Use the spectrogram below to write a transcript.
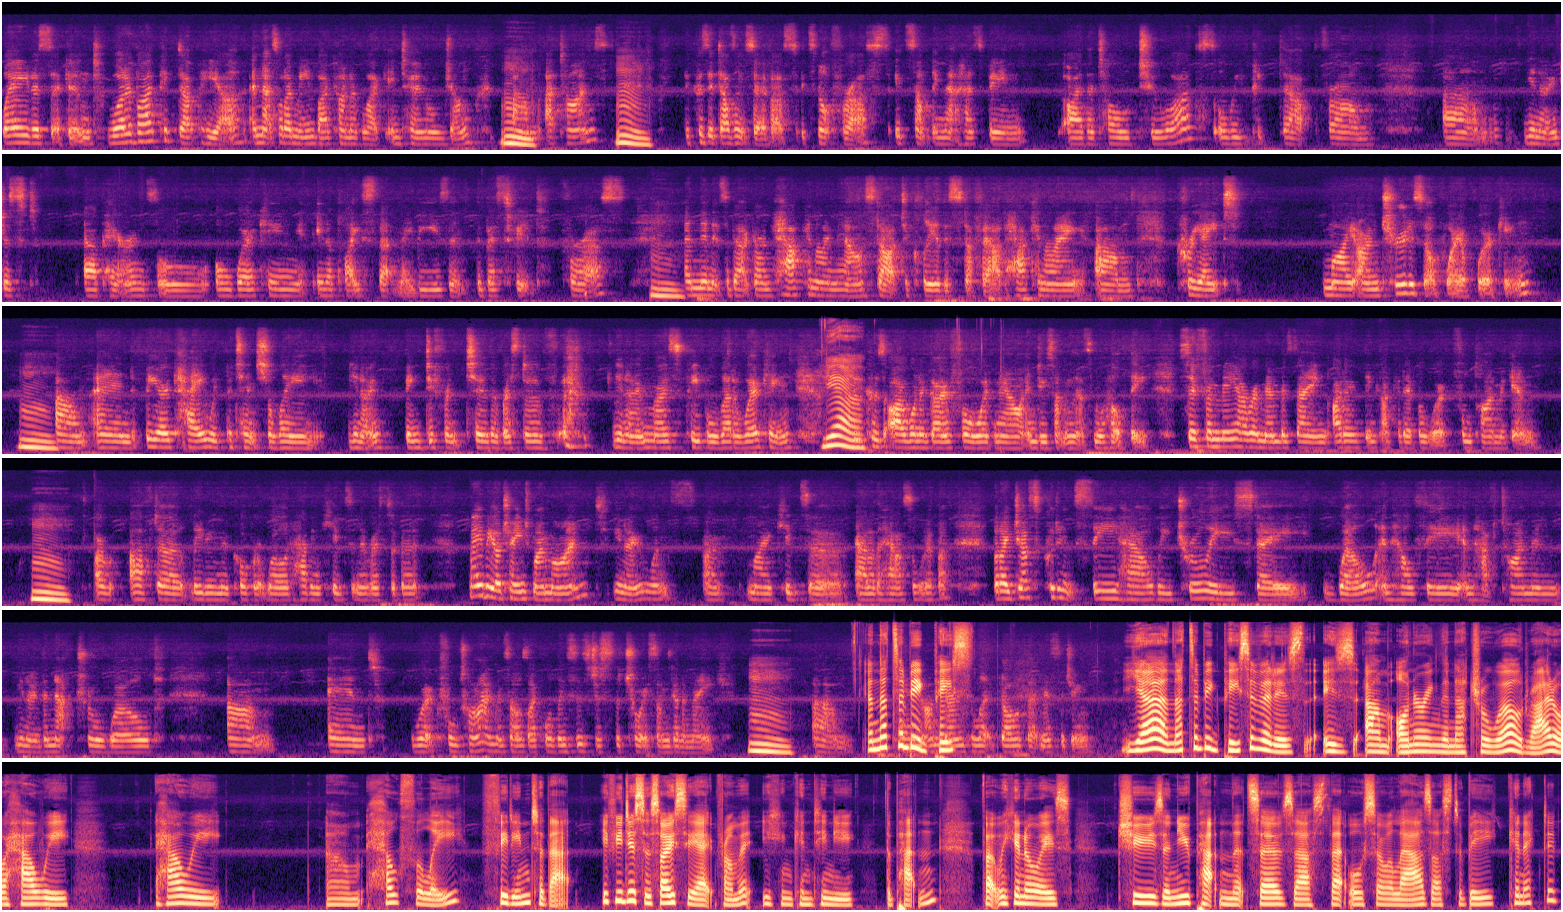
wait a second, what have I picked up here? And that's what I mean by kind of like internal junk Mm. um, at times Mm. because it doesn't serve us. It's not for us. It's something that has been either told to us or we've picked up from, um, you know, just our parents or, or working in a place that maybe isn't the best fit for us. Mm. And then it's about going, how can I now start to clear this stuff out? How can I um, create my own true to self way of working Mm. um, and be okay with potentially, you know, being different to the rest of, you know, most people that are working Yeah. because I want to go forward now and do something that's more healthy. So for me, I remember saying, I don't think I could ever work full time again. Mm. I, after leaving the corporate world, having kids and the rest of it, maybe I'll change my mind, you know, once I, my kids are out of the house or whatever. But I just couldn't see how we truly stay well and healthy and have time in, you know, the natural world um, and work full time. And so I was like, well, this is just the choice I'm going to make. Mm. Um, And that's a and big I'm piece. To let go of that messaging. Yeah, and that's a big piece of it is is um honoring the natural world, right? Or how we how we um healthfully fit into that. If you disassociate from it, you can continue the pattern, but we can always choose a new pattern that serves us that also allows us to be connected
